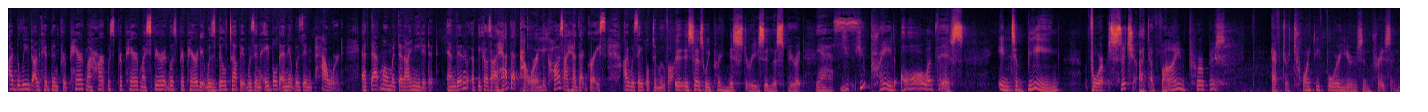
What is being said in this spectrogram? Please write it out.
I believed I had been prepared. My heart was prepared. My spirit was prepared. It was built up. It was enabled and it was empowered at that moment that I needed it. And then, uh, because I had that power and because I had that grace, I was able to move on. It says we pray mysteries in the spirit. Yes. You, you prayed all of this into being for such a divine purpose. After 24 years in prison,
